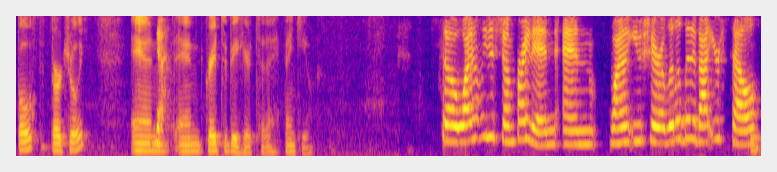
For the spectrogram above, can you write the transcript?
both virtually and yeah. and great to be here today. Thank you. So, why don't we just jump right in and why don't you share a little bit about yourself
